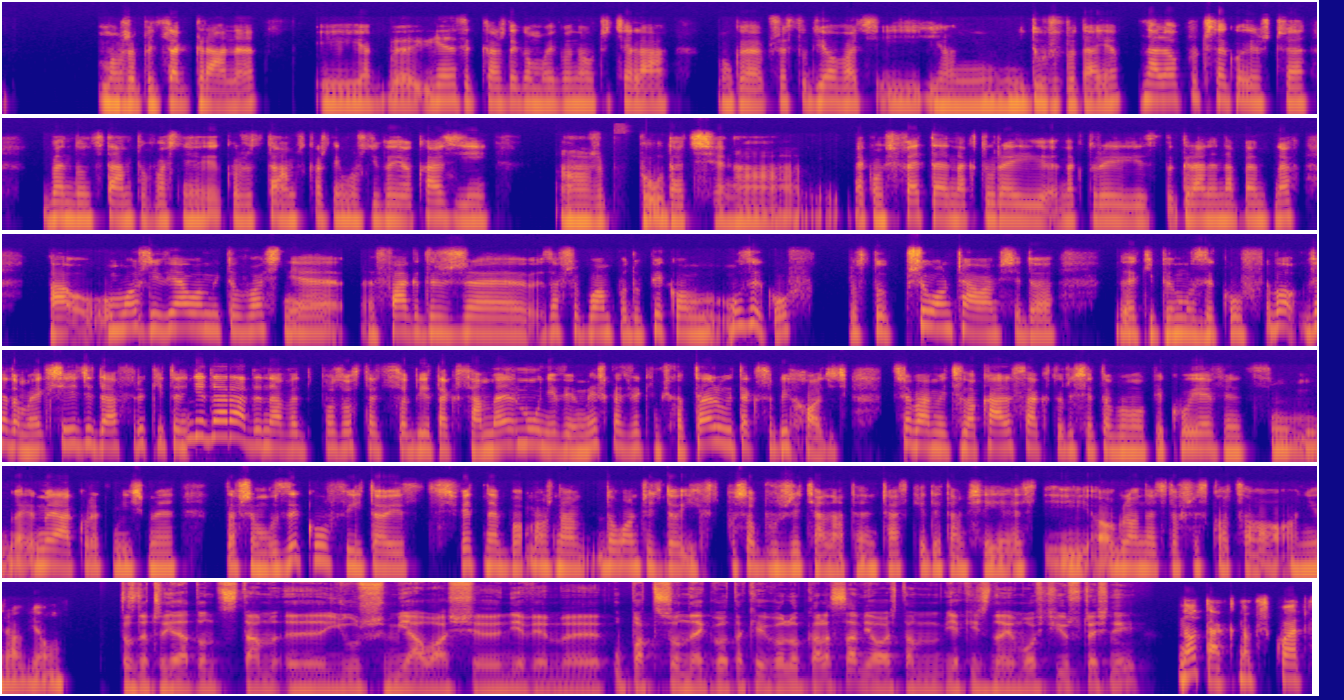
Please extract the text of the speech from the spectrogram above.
może być zagrane. I jakby język każdego mojego nauczyciela mogę przestudiować i, i on mi dużo daje. No ale oprócz tego jeszcze będąc tam, to właśnie korzystałam z każdej możliwej okazji, żeby udać się na jakąś fetę, na której, na której jest grane na bębnach. A umożliwiało mi to właśnie fakt, że zawsze byłam pod opieką muzyków. Po prostu przyłączałam się do, ekipy muzyków. No bo wiadomo, jak się jedzie do Afryki, to nie da rady nawet pozostać sobie tak samemu, nie wiem, mieszkać w jakimś hotelu i tak sobie chodzić. Trzeba mieć lokalsa, który się tobą opiekuje, więc my akurat mieliśmy zawsze muzyków i to jest świetne, bo można dołączyć do ich sposobu życia na ten czas, kiedy tam się jest i oglądać to wszystko, co oni robią. To znaczy, jadąc tam, y, już miałaś, y, nie wiem, y, upatrzonego takiego lokalsa? Miałaś tam jakieś znajomości już wcześniej? No tak, na przykład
